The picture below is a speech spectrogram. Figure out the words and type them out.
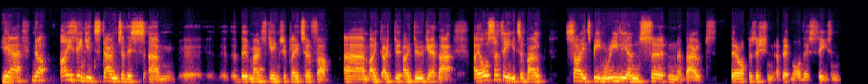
he, yeah, no, I think it's down to this um, uh, the amount of games we played so far. Um, I, I do I do get that. I also think it's about sides being really uncertain about their opposition a bit more this season,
